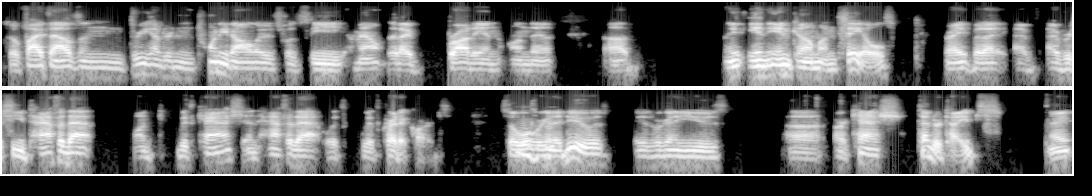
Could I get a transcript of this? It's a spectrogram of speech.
So five thousand three hundred and twenty dollars was the amount that I brought in on the uh, in income on sales, right? But I, I've, I've received half of that on with cash and half of that with with credit cards. So what mm-hmm. we're going to do is is we're going to use uh, our cash tender types, right?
